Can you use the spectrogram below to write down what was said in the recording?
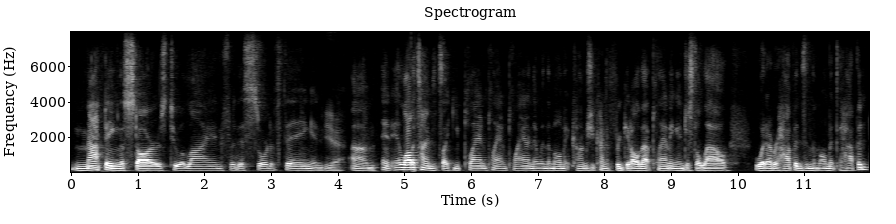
mapping the stars to align for this sort of thing. And yeah. um, and, and, a lot of times it's like you plan plan plan. And then when the moment comes you kind of forget all that planning and just allow whatever happens in the moment to happen.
